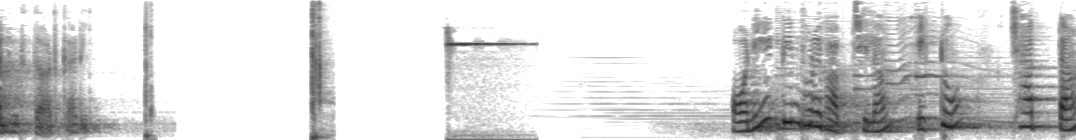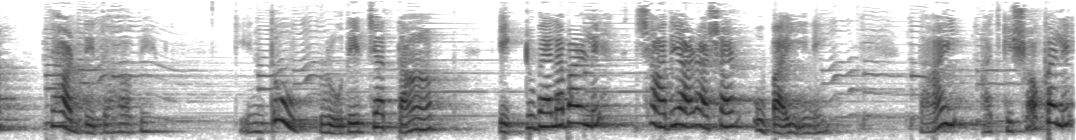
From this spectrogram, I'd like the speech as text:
আলুর তরকারি। অনেক দিন ধরে ভাবছিলাম একটু ছাদটা ঝাড় দিতে হবে। কিন্তু রোদের যা তাপ, একটু বেলা বাড়লে ছাদে আর আসার উপায়ই নেই। তাই আজকে সকালে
